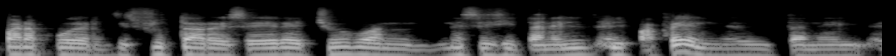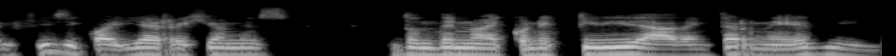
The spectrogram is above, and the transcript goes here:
para poder disfrutar ese derecho, necesitan el, papel, necesitan el, físico. Y hay regiones donde no hay conectividad a Internet ni,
